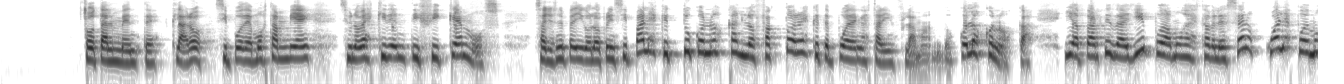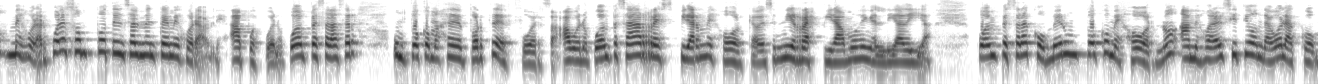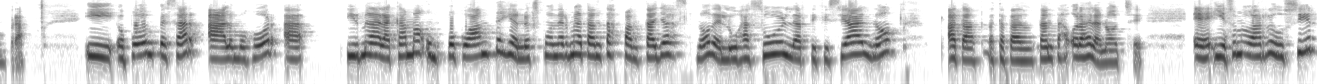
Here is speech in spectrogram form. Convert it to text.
Totalmente, claro. Si podemos también, si una vez que identifiquemos sea, yo siempre digo, lo principal es que tú conozcas los factores que te pueden estar inflamando, que los conozcas y a partir de allí podamos establecer cuáles podemos mejorar, cuáles son potencialmente mejorables. Ah, pues bueno, puedo empezar a hacer un poco más de deporte de fuerza. Ah, bueno, puedo empezar a respirar mejor, que a veces ni respiramos en el día a día. Puedo empezar a comer un poco mejor, ¿no? A mejorar el sitio donde hago la compra. Y o puedo empezar a, a lo mejor a irme a la cama un poco antes y a no exponerme a tantas pantallas, ¿no? De luz azul, de artificial, ¿no? Hasta, tantas horas de la noche. Eh, y eso me va a reducir,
